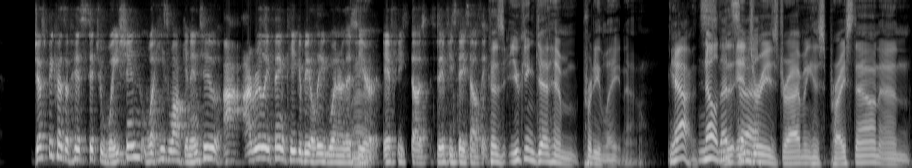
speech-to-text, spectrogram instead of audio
just because of his situation, what he's walking into, I, I really think he could be a league winner this Right. year if he does, if he stays healthy. Because you can get him pretty late now. yeah. It's- No, that's the uh, injuries driving his price down, and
